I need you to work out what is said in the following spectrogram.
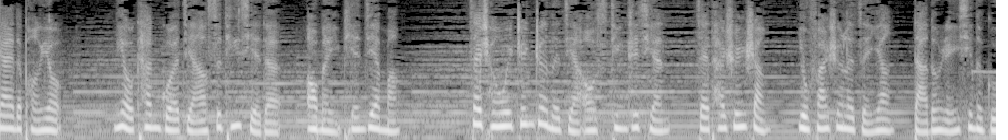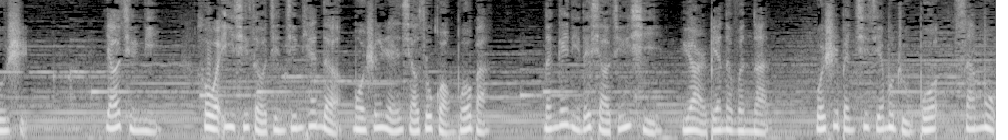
亲爱的朋友，你有看过简·奥斯汀写的《傲慢与偏见》吗？在成为真正的简·奥斯汀之前，在他身上又发生了怎样打动人心的故事？邀请你和我一起走进今天的陌生人小组广播吧，能给你的小惊喜与耳边的温暖。我是本期节目主播三木。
